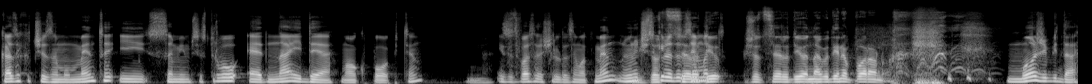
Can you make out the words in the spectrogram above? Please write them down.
казаха, че за момента и съм им се струвал една идея малко по-опитен Да. и затова са решили да вземат мен, но иначе искали да вземат... Родил, защото се е родил една година по-рано. Може би да.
